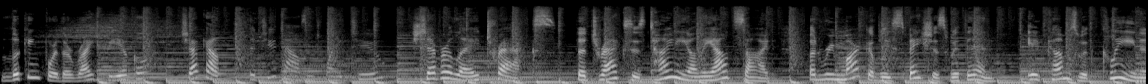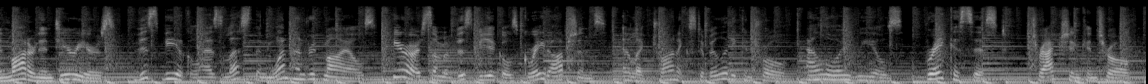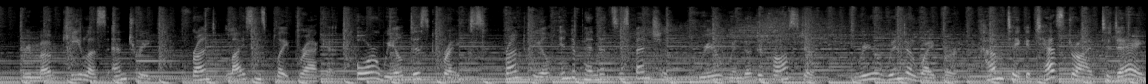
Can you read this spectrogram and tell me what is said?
Looking for the right vehicle? Check out the 2022 Chevrolet Trax. The Trax is tiny on the outside, but remarkably spacious within. It comes with clean and modern interiors. This vehicle has less than 100 miles. Here are some of this vehicle's great options. Electronic stability control, alloy wheels, brake assist, traction control, remote keyless entry, front license plate bracket, four-wheel disc brakes, front wheel independent suspension, rear window defroster, rear window wiper. Come take a test drive today.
